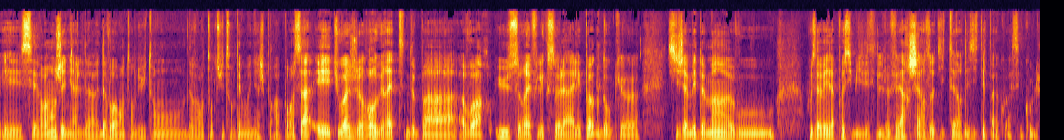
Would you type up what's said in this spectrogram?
et c'est vraiment génial d'avoir entendu ton d'avoir entendu ton témoignage par rapport à ça. Et tu vois je regrette de pas avoir eu ce réflexe là à l'époque. Donc euh, si jamais demain vous vous avez la possibilité de le faire chers auditeurs n'hésitez pas quoi. C'est cool.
